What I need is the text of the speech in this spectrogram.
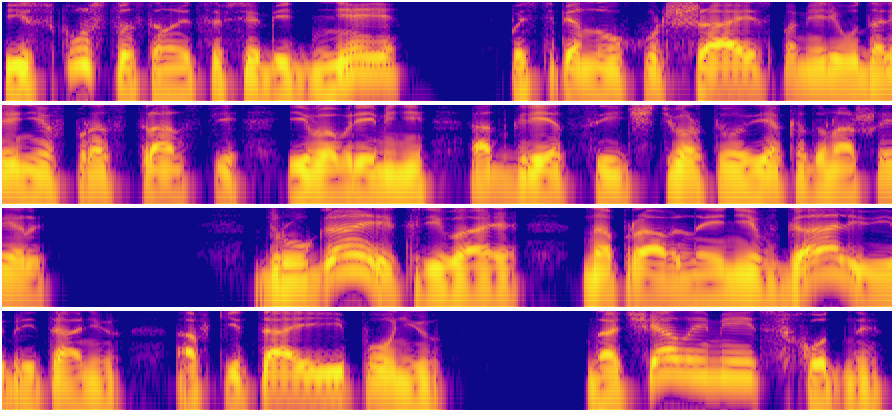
Искусство становится все беднее, постепенно ухудшаясь по мере удаления в пространстве и во времени от Греции IV века до нашей эры. Другая кривая, направленная не в Галлию и Британию, а в Китай и Японию, начало имеет сходное.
